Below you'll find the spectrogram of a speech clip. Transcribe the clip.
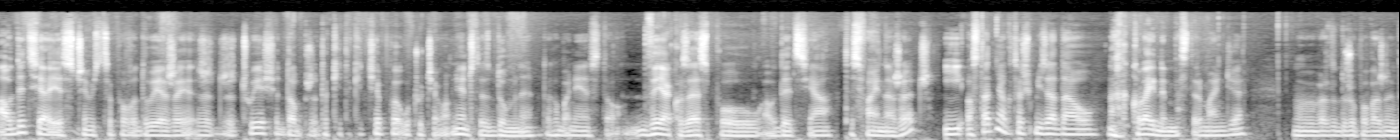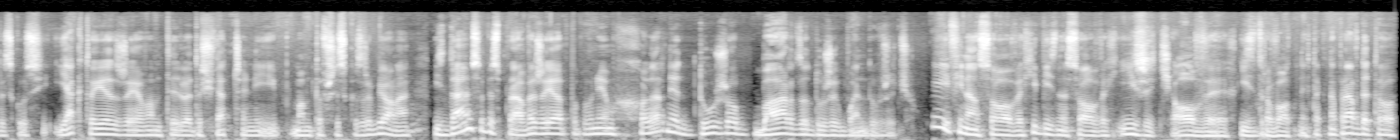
Audycja jest czymś, co powoduje, że, że, że czuję się dobrze, takie, takie ciepłe uczucie. mam. Nie wiem, czy to jest dumny, to chyba nie jest to. Wy jako zespół, audycja, to jest fajna rzecz. I ostatnio ktoś mi zadał na kolejnym mastermindzie, mamy bardzo dużo poważnych dyskusji, jak to jest, że ja mam tyle doświadczeń i mam to wszystko zrobione. I zdałem sobie sprawę, że ja popełniłem cholernie dużo, bardzo dużych błędów w życiu. I finansowych, i biznesowych, i życiowych, i zdrowotnych. Tak naprawdę to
